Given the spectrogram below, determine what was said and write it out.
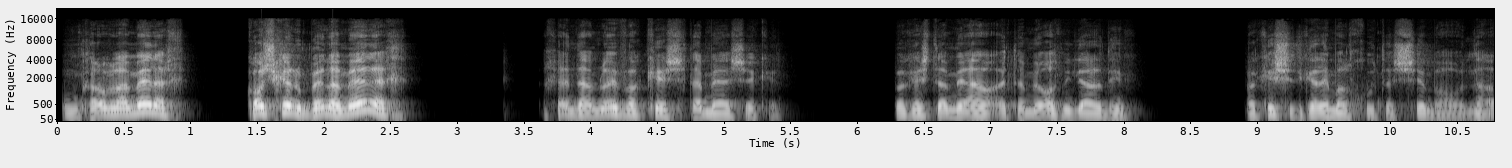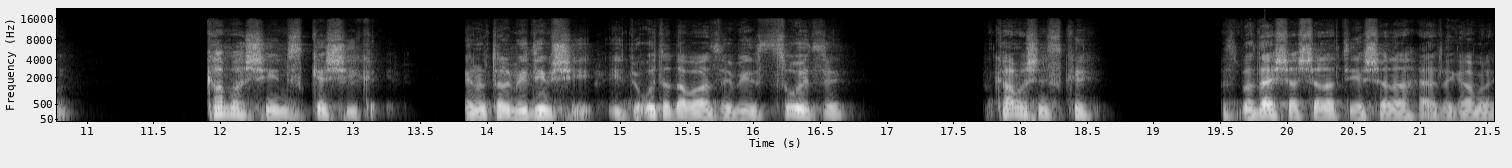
הוא קרוב למלך. כל שכן הוא בן המלך. לכן אדם לא יבקש את המאה שקל, יבקש את, המאה, את המאות מיליארדים. יבקש שתגלה מלכות השם בעולם. כמה שנזכה שיהיו לנו תלמידים שידעו את הדבר הזה וירצו את זה, כמה שנזכה. אז ודאי שהשנה תהיה שנה אחרת לגמרי.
